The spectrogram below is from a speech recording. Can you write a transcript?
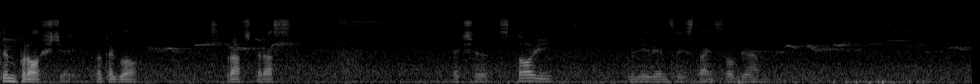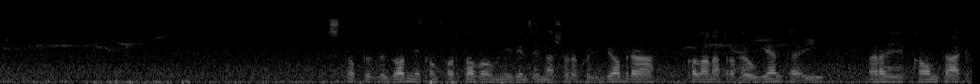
tym prościej. Dlatego sprawdź teraz jak się stoi. Mniej więcej stań sobie. Stopy wygodnie, komfortowo, mniej więcej na szerokość biodra, kolana trochę ugięte i na razie kontakt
